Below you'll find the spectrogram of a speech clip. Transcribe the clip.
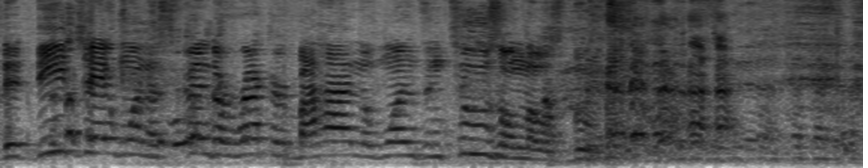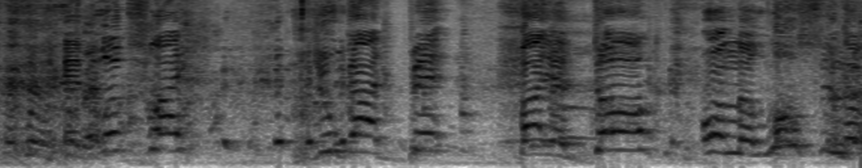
The DJ want to spend a record behind the ones and twos on those boots. It looks like you got bit by a dog on the loose in those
